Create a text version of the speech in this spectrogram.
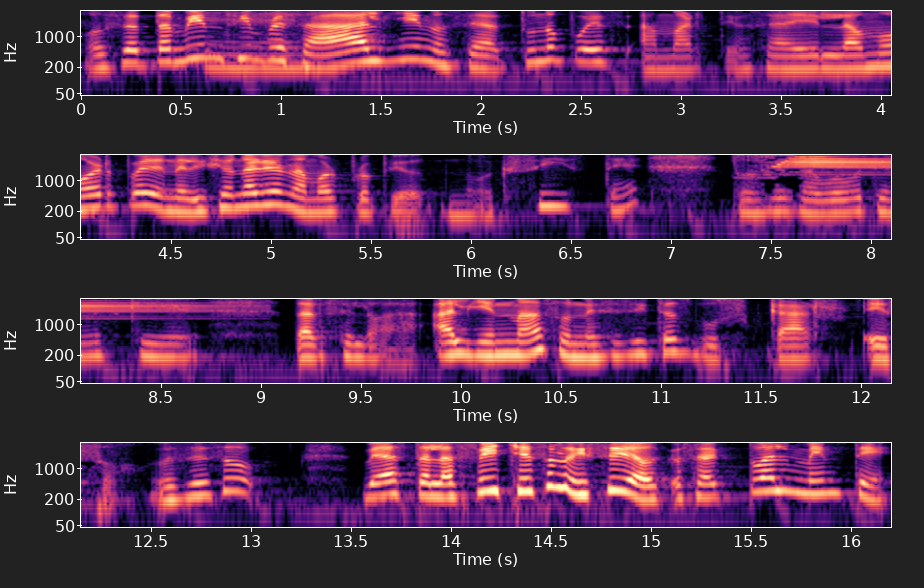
O sea, también Sí. siempre es a alguien, o sea, tú no puedes amarte. O sea, el amor, pero en el diccionario el amor propio no existe. Entonces, a huevo tienes que dárselo a alguien más o necesitas buscar eso. Pues eso, ve hasta la fecha, eso lo dice, o sea, actualmente.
